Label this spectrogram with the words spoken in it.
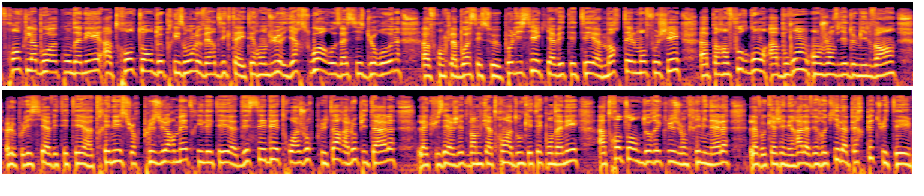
Franck Labois, condamné à 30 ans de prison. Le verdict a été rendu hier soir aux assises du Rhône. Franck Labois, c'est ce policier qui avait été mortellement fauché par un fourgon à Bron en janvier 2020. Le policier avait été traîné sur plusieurs mètres. Il était décédé trois jours plus tard à l'hôpital. L'accusé âgé de 24 ans a donc été condamné à 30 ans de réclusion criminelle. L'avocat général avait requis la perpétuité.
